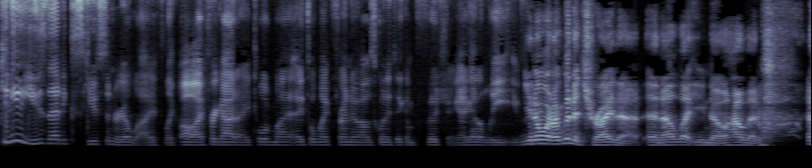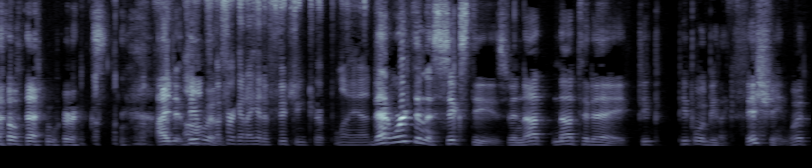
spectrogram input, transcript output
can you use that excuse in real life? Like, oh, I forgot. I told my I told my friend I was going to take him fishing. I gotta leave. You know what? I'm going to try that, and I'll let you know how that how that works. I Oh, I forgot I had a fishing trip planned. that worked in the '60s, but not not today. People people would be like fishing. What?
